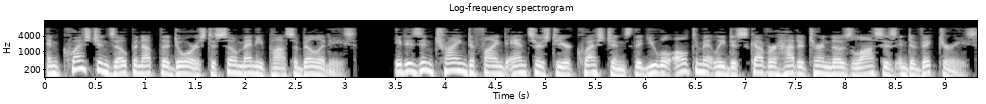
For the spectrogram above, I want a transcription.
And questions open up the doors to so many possibilities. It is in trying to find answers to your questions that you will ultimately discover how to turn those losses into victories.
